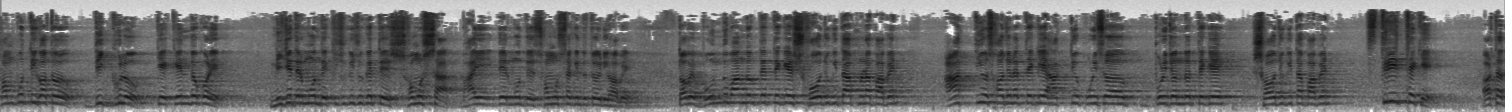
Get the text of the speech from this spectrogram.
সম্পত্তিগত দিকগুলোকে কেন্দ্র করে নিজেদের মধ্যে কিছু কিছু ক্ষেত্রে সমস্যা, ভাইদের মধ্যে সমস্যা কিন্তু তৈরি হবে। তবে বন্ধু বান্ধবদের থেকে সহযোগিতা আপনারা পাবেন, আত্মীয় স্বজনের থেকে, আত্মীয় পরিজনদের থেকে সহযোগিতা পাবেন। স্ত্রীর থেকে, অর্থাৎ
